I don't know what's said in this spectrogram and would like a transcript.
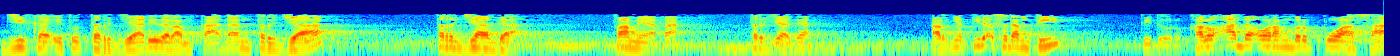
Jika itu terjadi dalam keadaan terja, terjaga. Paham ya Pak? Terjaga. Artinya tidak sedang ti, tidur. Kalau ada orang berpuasa,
